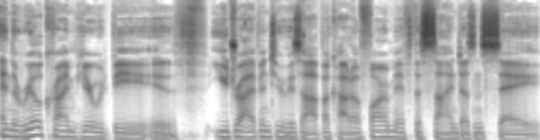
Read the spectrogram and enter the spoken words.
And the real crime here would be if you drive into his avocado farm, if the sign doesn't say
